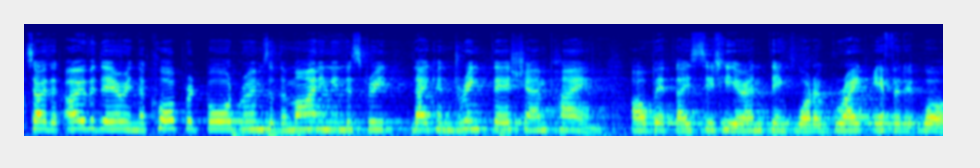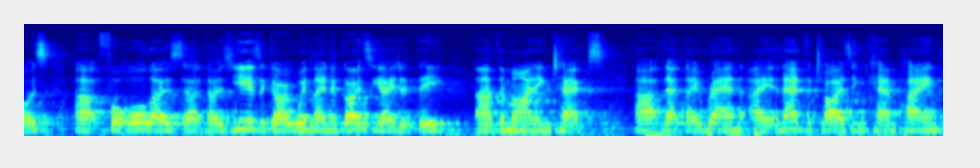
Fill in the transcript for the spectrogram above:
so that over there in the corporate boardrooms of the mining industry they can drink their champagne. I'll bet they sit here and think what a great effort it was uh, for all those, uh, those years ago when they negotiated the, uh, the mining tax. Uh, that they ran a, an advertising campaign,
